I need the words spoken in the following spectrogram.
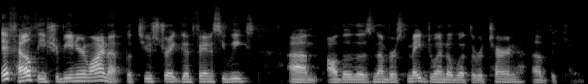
if healthy, should be in your lineup with two straight good fantasy weeks. Um, although those numbers may dwindle with the return of the King.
